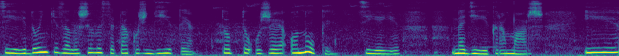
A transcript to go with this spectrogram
цієї доньки залишилися також діти, тобто уже онуки цієї Надії Крамарш. І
